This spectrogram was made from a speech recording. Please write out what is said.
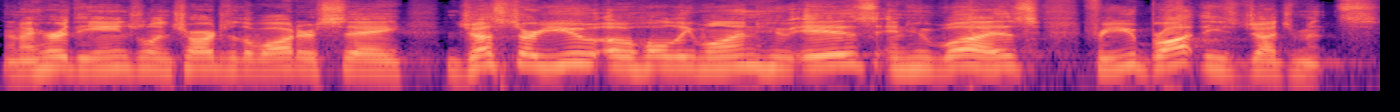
And I heard the angel in charge of the waters say, Just are you, O Holy One, who is and who was, for you brought these judgments.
